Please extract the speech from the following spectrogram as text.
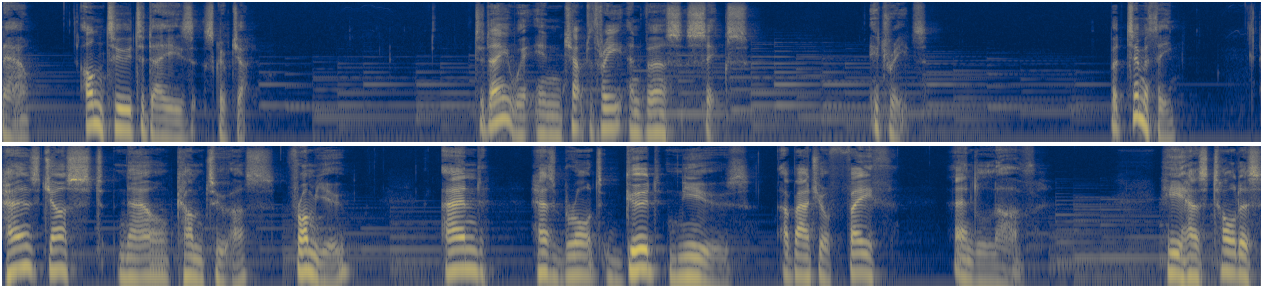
Now, on to today's scripture. Today we're in chapter 3 and verse 6. It reads But Timothy has just now come to us from you and has brought good news about your faith and love. He has told us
